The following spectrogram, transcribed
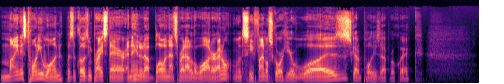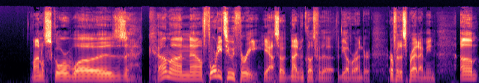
minus 21 was the closing price there, and they ended up blowing that spread out of the water. I don't. Let's see. Final score here was. Got to pull these up real quick. Final score was come on now 42-3. Yeah, so not even close for the for the over under or for the spread, I mean. Um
